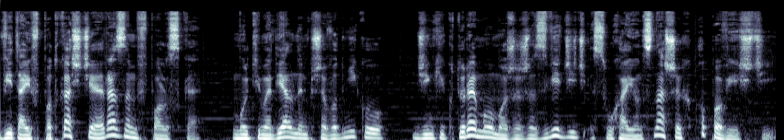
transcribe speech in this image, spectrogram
Witaj w podcaście Razem w Polskę, multimedialnym przewodniku, dzięki któremu możesz zwiedzić słuchając naszych opowieści.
